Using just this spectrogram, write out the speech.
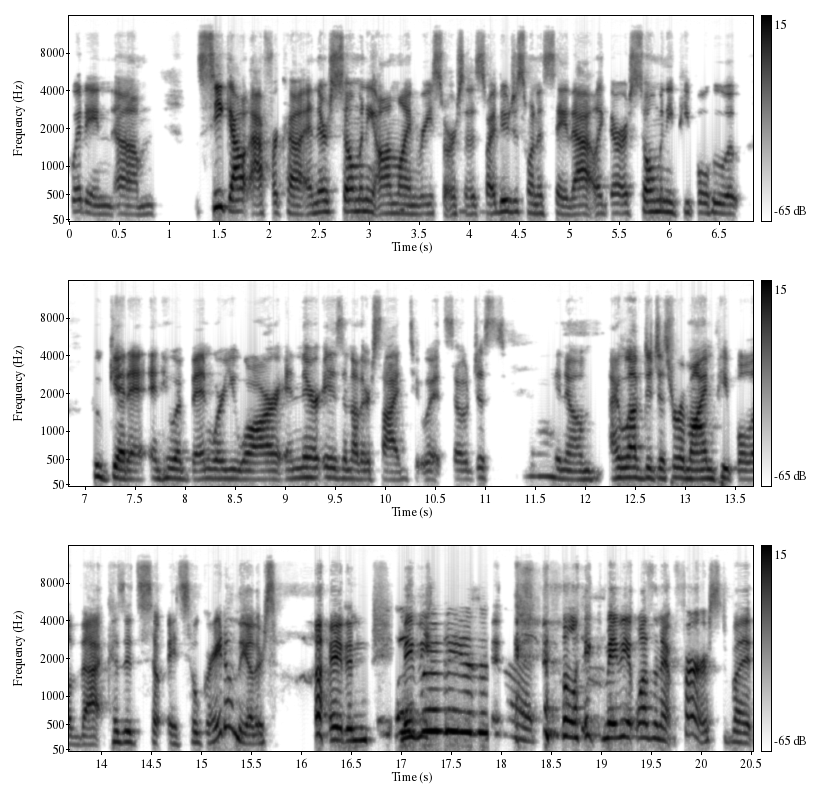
quitting um, seek out africa and there's so many online resources so i do just want to say that like there are so many people who who get it and who have been where you are and there is another side to it so just you know i love to just remind people of that because it's so it's so great on the other side and maybe really isn't like maybe it wasn't at first but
